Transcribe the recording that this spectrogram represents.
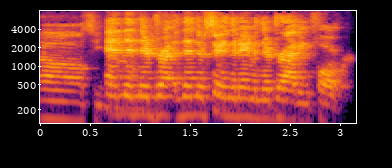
Oh, see. And then they're dri- then they're saying the name and they're driving forward.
